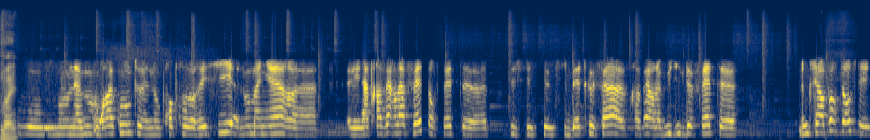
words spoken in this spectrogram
où on, on, raconte nos propres récits à nos manières et à travers la fête, en fait. c'est aussi bête que ça, à travers la musique de fête. donc c'est important, c'est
